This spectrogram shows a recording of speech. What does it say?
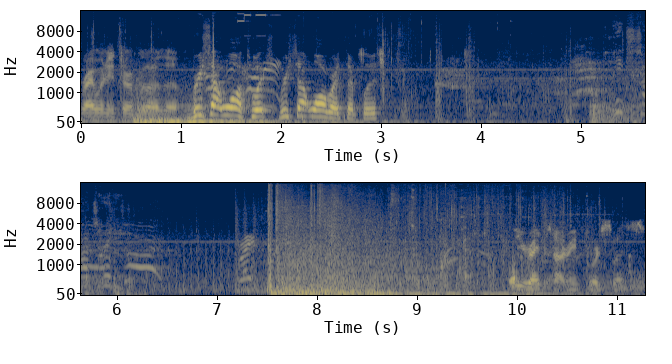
right when you throw blows up. Breach that wall, Twitch. Breach that wall right there, please. Breach. You're right, it's not reinforced, Wes.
